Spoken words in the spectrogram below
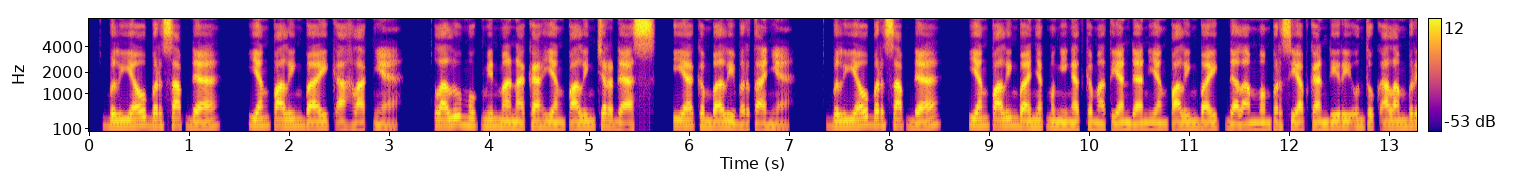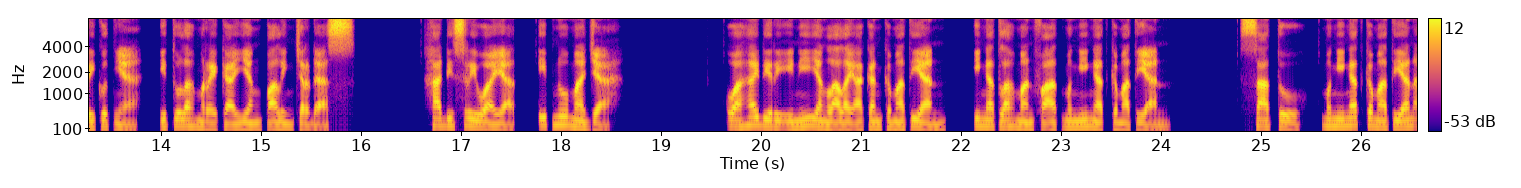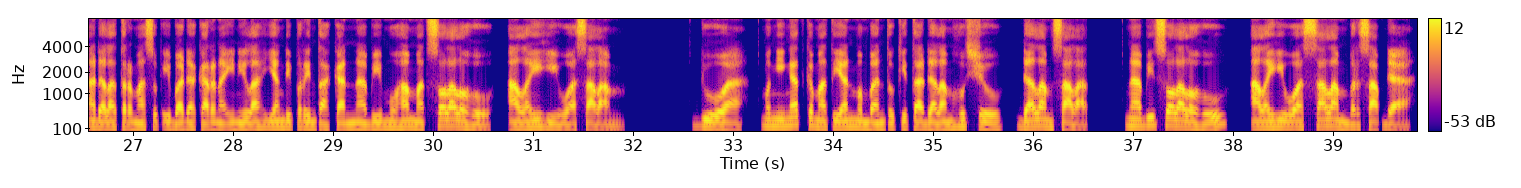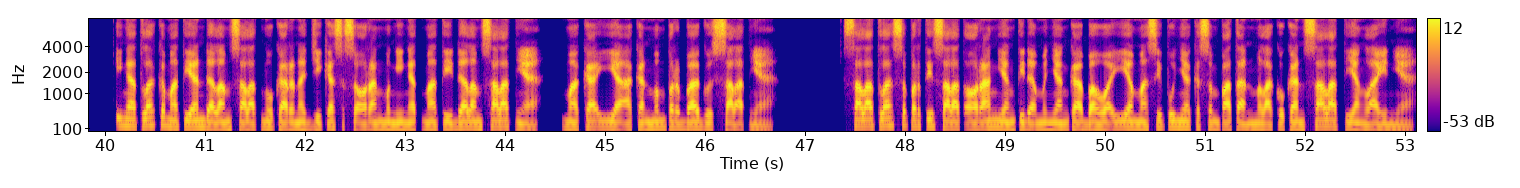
Beliau bersabda, yang paling baik ahlaknya. Lalu mukmin manakah yang paling cerdas? Ia kembali bertanya. Beliau bersabda, yang paling banyak mengingat kematian dan yang paling baik dalam mempersiapkan diri untuk alam berikutnya, itulah mereka yang paling cerdas. Hadis Riwayat Ibnu Majah Wahai diri ini yang lalai akan kematian, ingatlah manfaat mengingat kematian. 1. Mengingat kematian adalah termasuk ibadah karena inilah yang diperintahkan Nabi Muhammad SAW, alaihi wasallam. 2. Mengingat kematian membantu kita dalam husyu, dalam salat. Nabi SAW, alaihi wasallam bersabda, Ingatlah kematian dalam salatmu karena jika seseorang mengingat mati dalam salatnya, maka ia akan memperbagus salatnya. Salatlah seperti salat orang yang tidak menyangka bahwa ia masih punya kesempatan melakukan salat yang lainnya.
